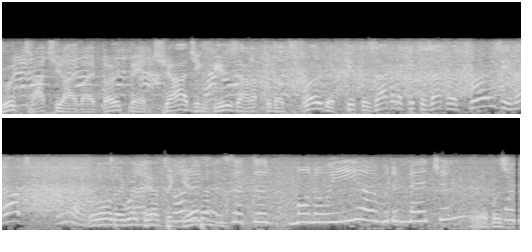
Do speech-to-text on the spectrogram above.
Good tachiai by both men. Charging Buyuzan up to the throat of Kitazakura. Kitazakura throws him out. Oh, oh they went down together. Is that the mono-ii, I would imagine? It was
